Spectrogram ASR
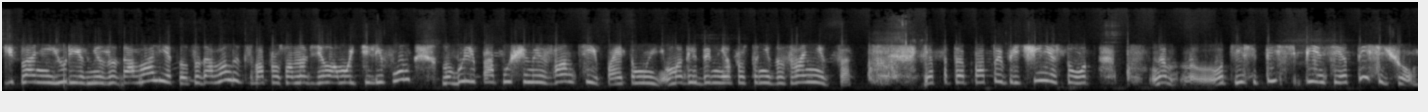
Светлане Юрьевне задавали это, задавала этот вопрос. Она взяла мой телефон, но были пропущены звонки, поэтому могли до меня просто не дозвониться. Я по, по той причине, что вот, вот если тысяч, пенсия тысячу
